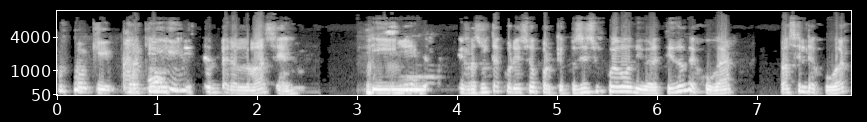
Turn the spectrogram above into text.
como que... ¿para qué? pero lo hacen. Y, y, resulta curioso porque pues es un juego divertido de jugar fácil de jugar,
